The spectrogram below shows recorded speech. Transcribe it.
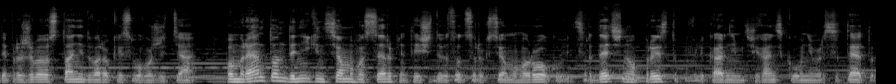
де проживе останні два роки свого життя. Помре Антон Денікін 7 серпня 1947 року від сердечного приступу в лікарні Мічиганського університету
